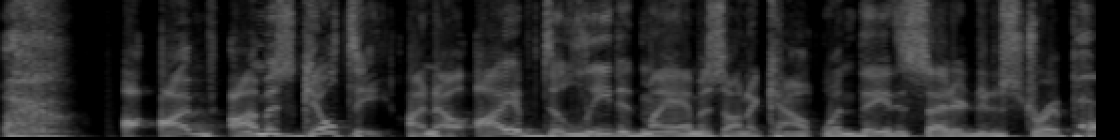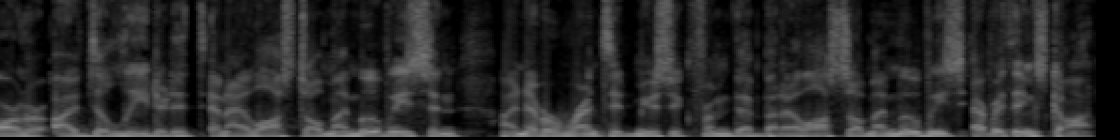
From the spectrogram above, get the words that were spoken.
I'm I'm as guilty. I now I have deleted my Amazon account. When they decided to destroy Parler, I deleted it and I lost all my movies and I never rented music from them, but I lost all my movies. Everything's gone.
